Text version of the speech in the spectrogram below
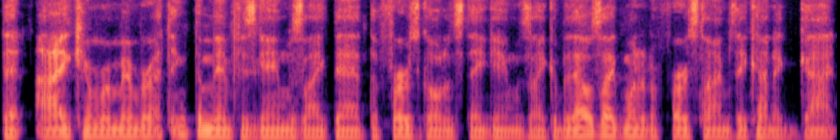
that I can remember. I think the Memphis game was like that. The first Golden State game was like it, but that was like one of the first times they kind of got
